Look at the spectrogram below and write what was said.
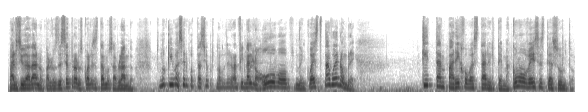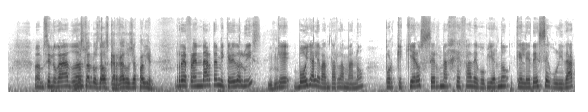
para el ciudadano, para los de centro a los cuales estamos hablando, pues no que iba a ser votación, pues no, al final no hubo, una encuesta, está bueno, hombre. ¿Qué tan parejo va a estar el tema? ¿Cómo ves este asunto? Bueno, sin lugar a ¿No dudas, están los dados cargados ya para alguien? refrendarte, mi querido Luis, que voy a levantar la mano porque quiero ser una jefa de gobierno que le dé seguridad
